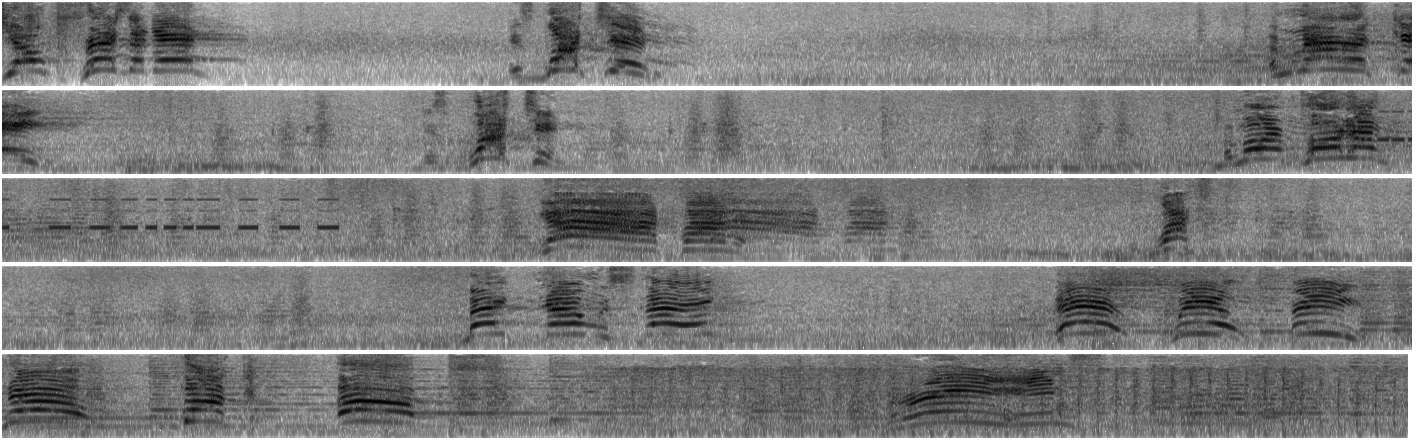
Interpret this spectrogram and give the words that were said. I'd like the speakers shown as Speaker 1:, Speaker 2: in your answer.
Speaker 1: Your president is watching. America is watching. But more important, Godfather watching. Make no mistake, there will be no fuck ups. Marines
